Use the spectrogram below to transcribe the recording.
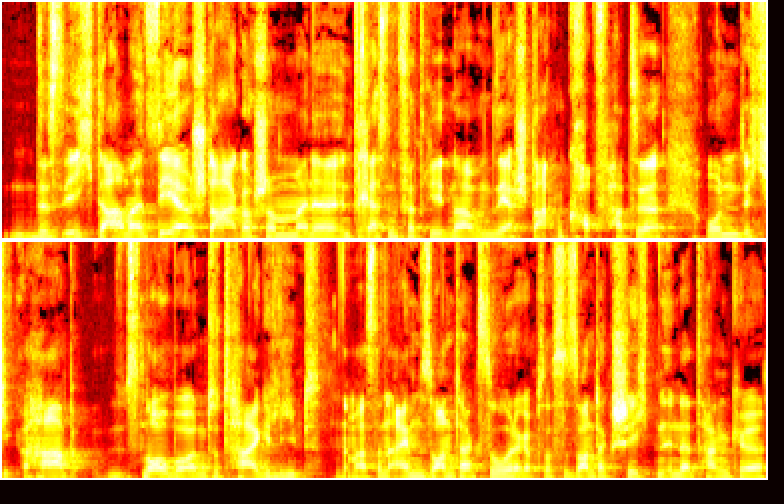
dass ich damals sehr stark auch schon meine Interessen vertreten habe, einen sehr starken Kopf hatte und ich habe Snowboarden total geliebt. Dann war es dann einem Sonntag so, da gab es auch so Sonntagsschichten in der Tanke,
